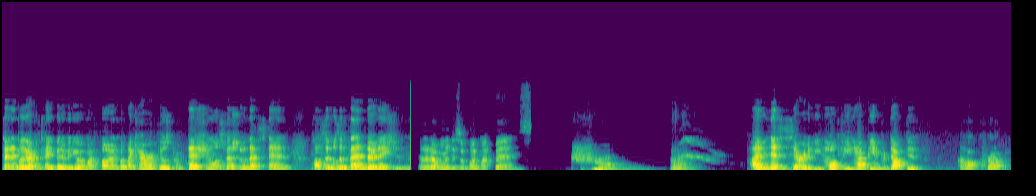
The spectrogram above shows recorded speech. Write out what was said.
Technically I can take better video of my phone, but my camera feels professional, especially with that stand. Plus it was a fan donation. And I don't want to disappoint my fans. I'm necessary to be healthy, happy and productive. Oh crap.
